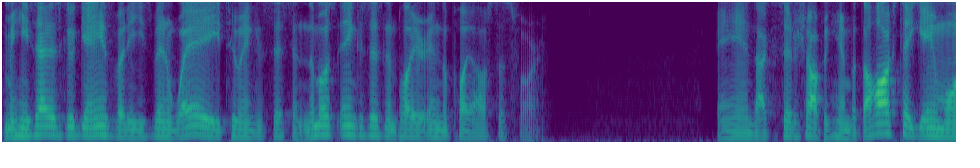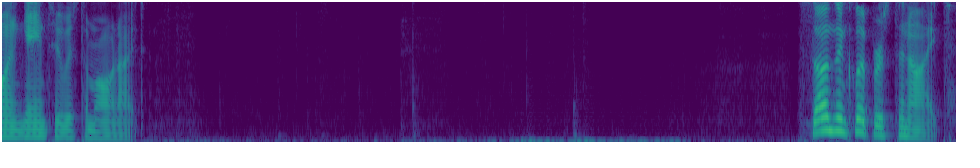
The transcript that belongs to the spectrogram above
I mean, he's had his good games, but he's been way too inconsistent. The most inconsistent player in the playoffs thus far. And I consider shopping him. But the Hawks take game one. Game two is tomorrow night. Suns and Clippers tonight.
